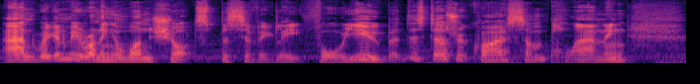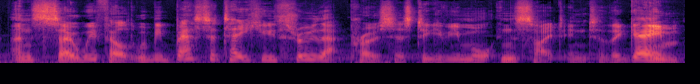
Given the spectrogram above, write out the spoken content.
and we're going to be running a one-shot specifically for you, but this does require some planning, and so we felt it would be best to take you through that process to give you more insight into the game.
